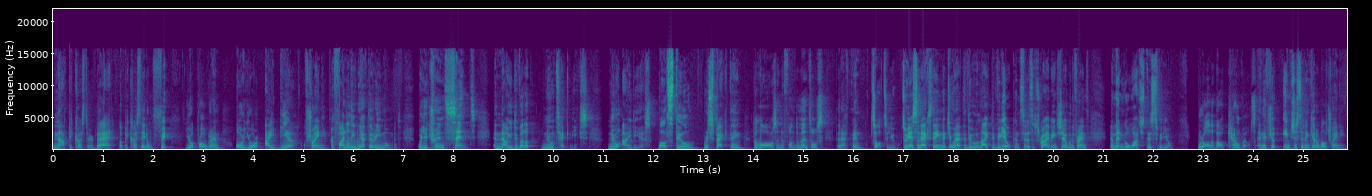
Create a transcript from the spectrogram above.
not because they'Ri bad, but because they don't fit your program or your idea of training. And finally, we have the re moment where you transcend and now you develop new techniques, new ideas, while still respecting the laws and the fundamentals that have been taught to you. So here's the next thing that you have to do. Like the video, consider subscribing, share with a friend, and then go watch this video. We're all about kettlebells. And if you're interested in kettlebell training,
